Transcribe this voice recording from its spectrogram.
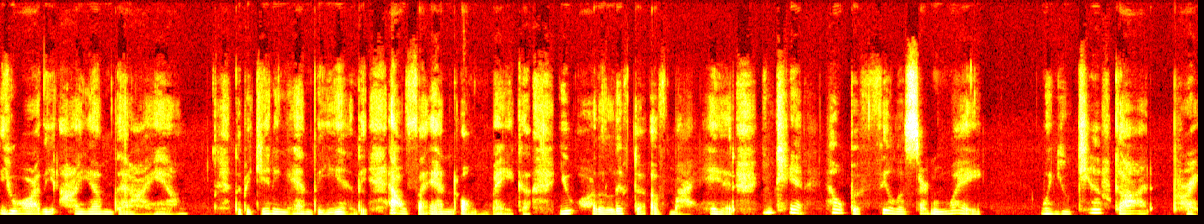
You are the I am that I am, the beginning and the end, the Alpha and Omega. You are the lifter of my head. You can't help but feel a certain way when you give God praise,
